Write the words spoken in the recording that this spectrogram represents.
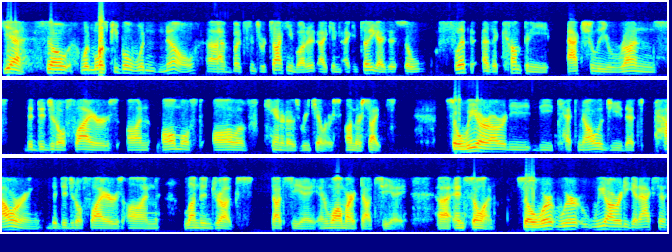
Yeah. So what most people wouldn't know, uh, but since we're talking about it, I can I can tell you guys this. So Flipp as a company actually runs the digital flyers on almost all of Canada's retailers on their sites. So we are already the technology that's powering the digital flyers on LondonDrugs.ca and Walmart.ca uh, and so on. So we're we're we already get access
